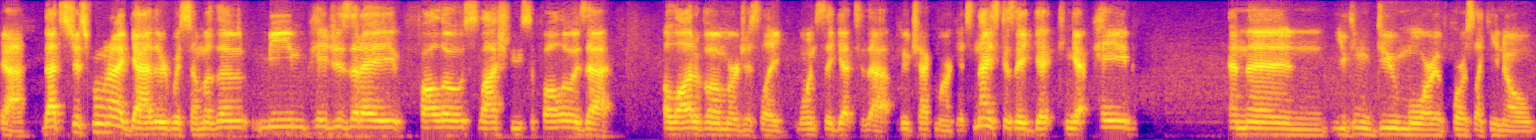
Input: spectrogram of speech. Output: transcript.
yeah, that's just from what I gathered with some of the meme pages that I follow slash used to follow is that a lot of them are just like once they get to that blue check mark, it's nice because they get can get paid, and then you can do more. Of course, like you know,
